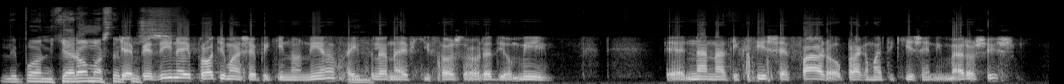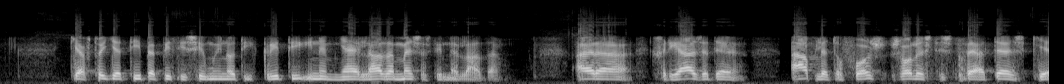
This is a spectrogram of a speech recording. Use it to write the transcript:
Λοιπόν, χαιρόμαστε Και επειδή είναι η πρώτη μας επικοινωνία, θα ήθελα να ευχηθώ στο Radio Me ε, να αναδειχθεί σε φάρο πραγματικής ενημέρωσης και αυτό γιατί η πεποίθησή μου είναι ότι η Κρήτη είναι μια Ελλάδα μέσα στην Ελλάδα. Άρα χρειάζεται άπλετο φως σε όλες τις θεατές και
